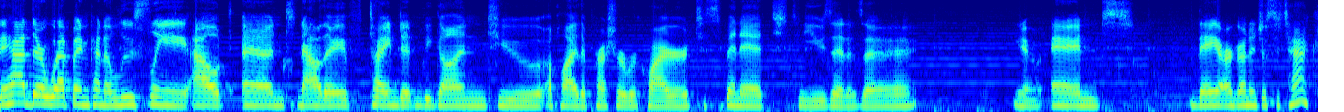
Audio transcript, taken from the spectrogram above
they had their weapon kind of loosely out, and now they've tightened it and begun to apply the pressure required to spin it to use it as a you know and they are going to just attack.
